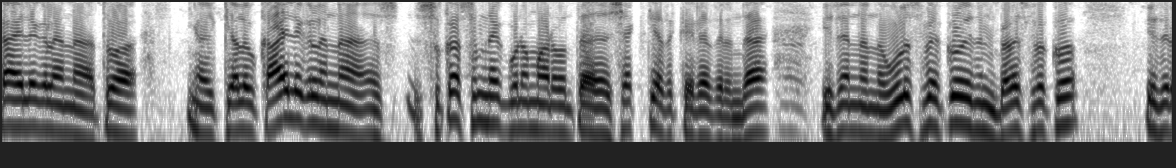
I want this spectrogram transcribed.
ಕಾಯಿಲೆಗಳನ್ನು ಅಥವಾ ಕೆಲವು ಕಾಯಿಲೆಗಳನ್ನು ಸುಖ ಸುಮ್ಮನೆ ಗುಣ ಮಾಡುವಂಥ ಶಕ್ತಿ ಅದಕ್ಕೆ ಇರೋದ್ರಿಂದ ಇದನ್ನು ಉಳಿಸ್ಬೇಕು, ಇದನ್ನು ಬೆಳೆಸಬೇಕು, ಇದರ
